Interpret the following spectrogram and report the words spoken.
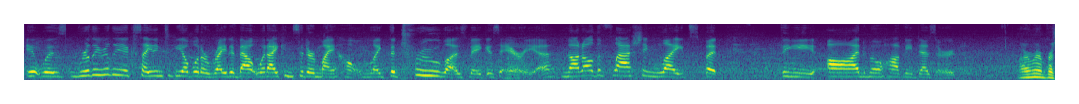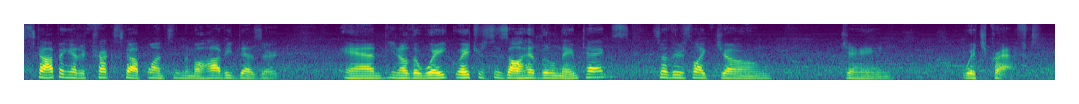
it was really, really exciting to be able to write about what I consider my home, like the true Las Vegas area. Not all the flashing lights, but the odd Mojave Desert. I remember stopping at a truck stop once in the Mojave Desert, and you know the wait waitresses all had little name tags. So there's like Joan, Jane, Witchcraft.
